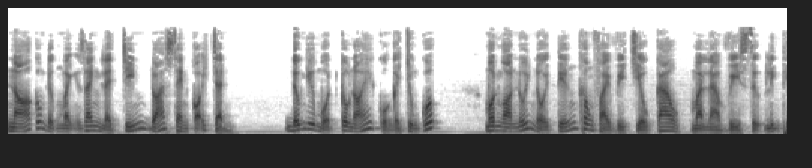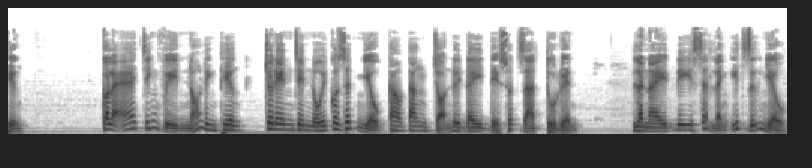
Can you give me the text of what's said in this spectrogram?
Nó cũng được mệnh danh là chín đóa sen cõi trần. Đúng như một câu nói của người Trung Quốc, một ngọn núi nổi tiếng không phải vì chiều cao mà là vì sự linh thiêng. Có lẽ chính vì nó linh thiêng cho nên trên núi có rất nhiều cao tăng chọn nơi đây để xuất gia tu luyện. Lần này đi sẽ lành ít dữ nhiều.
